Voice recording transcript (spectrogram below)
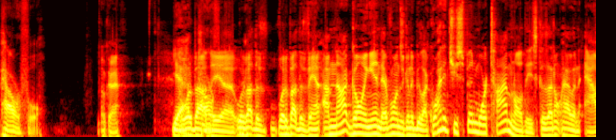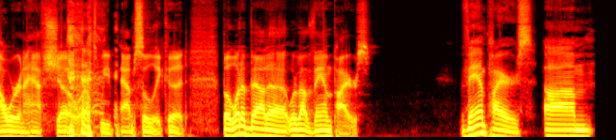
powerful. Okay. Yeah. what about powerful. the uh, what about the what about the van? I'm not going in. Everyone's going to be like, "Why did you spend more time on all these?" Because I don't have an hour and a half show, or else we absolutely could. But what about uh what about vampires? Vampires? Um,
